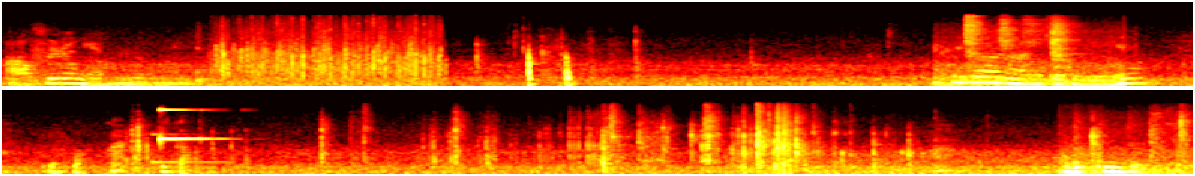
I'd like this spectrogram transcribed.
아 훌륭해요, 훌륭해. 필요한 아이들이에요. 이거과 이거. 느낌도 있어.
